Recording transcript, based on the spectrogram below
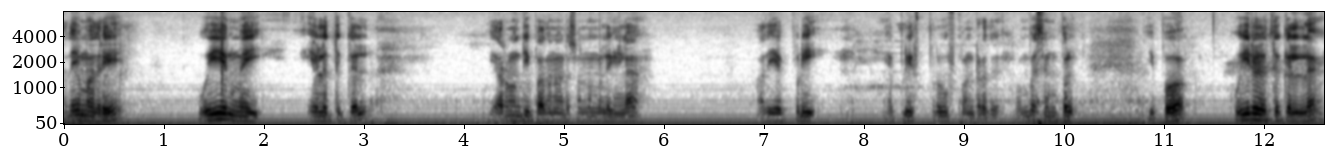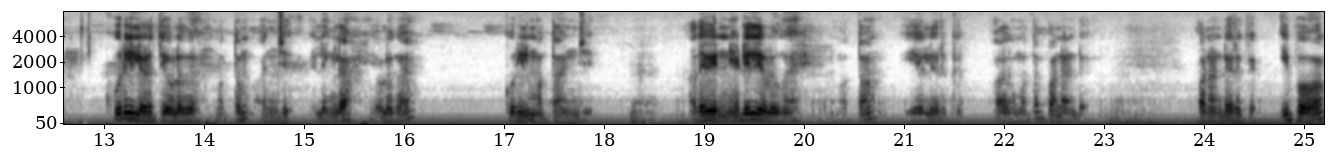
அதே மாதிரி உயிர்மை எழுத்துக்கள் இரநூத்தி பதினாறு சொன்னோம் இல்லைங்களா? அது எப்படி எப்படி ப்ரூஃப் பண்ணுறது ரொம்ப சிம்பிள் இப்போது உயிரெழுத்துக்களில் குறியில் எழுத்து எவ்வளவு? மொத்தம் அஞ்சு. இல்லைங்களா? எவ்வளோங்க குறியில் மொத்தம் அஞ்சு. அதுவே நெடில் எவ்வளோங்க மொத்தம் ஏழு இருக்குது ஆக மொத்தம் பன்னெண்டு. பன்னெண்டு இருக்குது இப்போது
